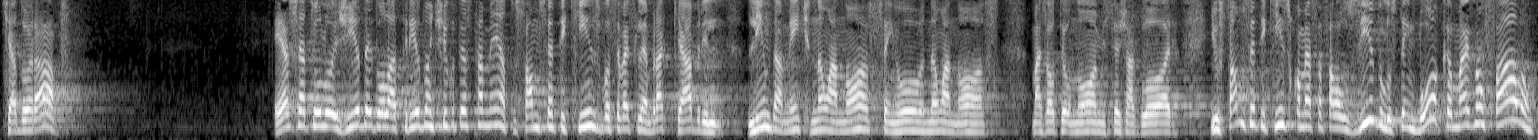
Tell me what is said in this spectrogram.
que adoravam. Essa é a teologia da idolatria do Antigo Testamento. O Salmo 115, você vai se lembrar que abre lindamente: Não a nós, Senhor, não a nós, mas ao teu nome seja a glória. E o Salmo 115 começa a falar: Os ídolos têm boca, mas não falam,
